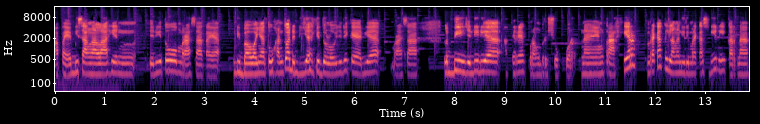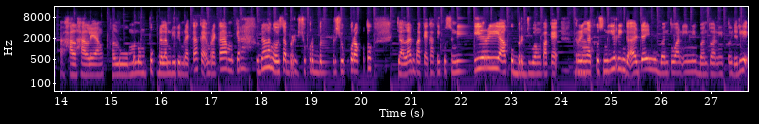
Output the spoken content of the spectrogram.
apa ya bisa ngalahin. Jadi itu merasa kayak di bawahnya Tuhan tuh ada dia gitu loh. Jadi kayak dia merasa lebih. Jadi dia akhirnya kurang bersyukur. Nah yang terakhir mereka kehilangan diri mereka sendiri karena hal-hal yang lalu menumpuk dalam diri mereka. Kayak mereka mikir ah udahlah nggak usah bersyukur bersyukur. Aku tuh jalan pakai kakiku sendiri aku berjuang pakai keringatku sendiri. Nggak ada ini bantuan ini bantuan itu. Jadi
